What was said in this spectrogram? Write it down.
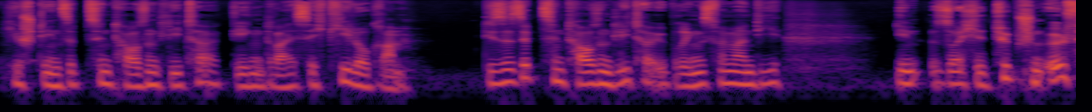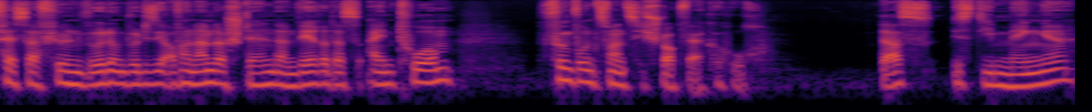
hier stehen 17.000 Liter gegen 30 Kilogramm. Diese 17.000 Liter übrigens, wenn man die in solche typischen Ölfässer füllen würde und würde sie aufeinander stellen, dann wäre das ein Turm 25 Stockwerke hoch. Das ist die Menge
